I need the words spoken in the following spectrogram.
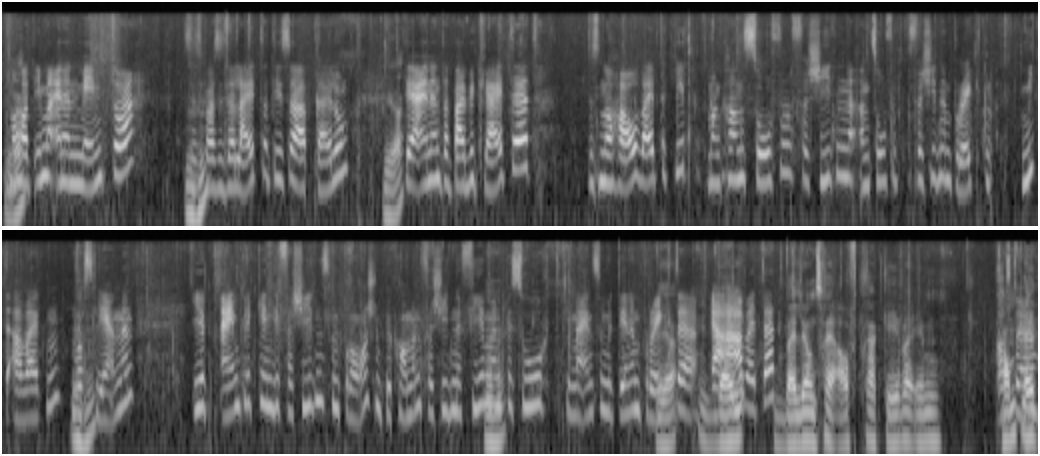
ja. man hat immer einen Mentor, das mhm. ist quasi der Leiter dieser Abteilung, ja. der einen dabei begleitet, das Know-how weitergibt. Man kann so viel verschiedene, an so vielen verschiedenen Projekten mitarbeiten, was mhm. lernen. Ich habe Einblicke in die verschiedensten Branchen bekommen, verschiedene Firmen mhm. besucht, gemeinsam mit denen Projekte ja, weil, erarbeitet. Weil ja unsere Auftraggeber eben komplett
